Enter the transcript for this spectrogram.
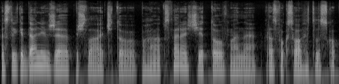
оскільки далі вже пішла чи то погана атмосфера, чи то в мене розфокусувався телескоп.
